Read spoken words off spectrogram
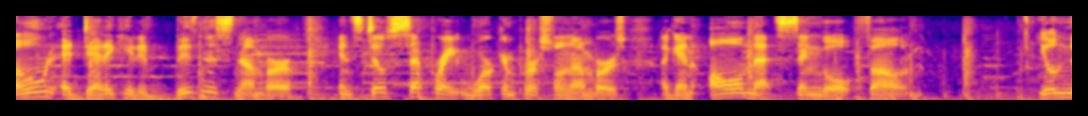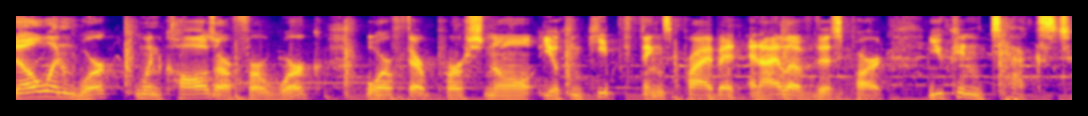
own a dedicated business number and still separate work and personal numbers, again, all on that single phone. You'll know when work when calls are for work or if they're personal. You can keep things private and I love this part. You can text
